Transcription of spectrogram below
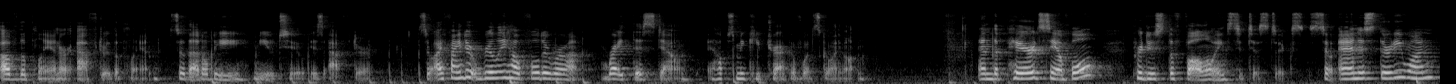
of the plan or after the plan. So that'll be mu2 is after. So I find it really helpful to write this down. It helps me keep track of what's going on. And the paired sample produced the following statistics. So N is 31,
